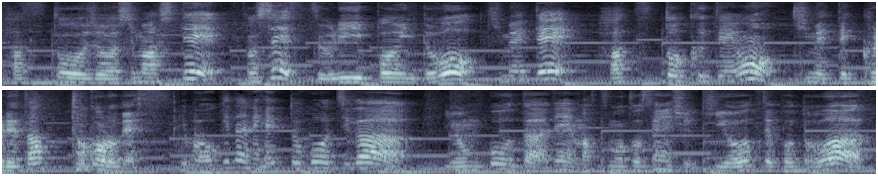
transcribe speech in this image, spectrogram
初登場しましてそしてスリーポイントを決めて初得点を決めてくれたところです。やっぱ沖谷ヘッドコーチが4クォーターで松本選手起用ってことは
